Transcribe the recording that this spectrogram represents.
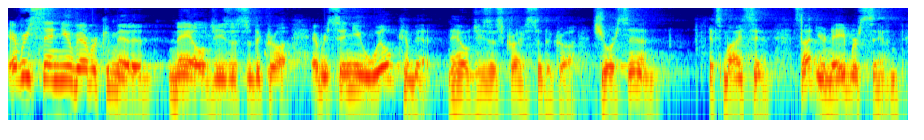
Every sin you've ever committed, nail Jesus to the cross. Every sin you will commit, nail Jesus Christ to the cross. It's your sin. It's my sin. It's not your neighbor's sin.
